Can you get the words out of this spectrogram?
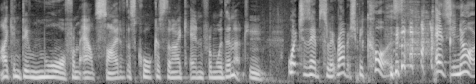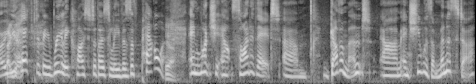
I can do more from outside of this caucus than I can from within it. Mm. Which is absolute rubbish because, as you know, okay. you have to be really close to those levers of power. Yeah. And once you're outside of that um, government, um, and she was a minister,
